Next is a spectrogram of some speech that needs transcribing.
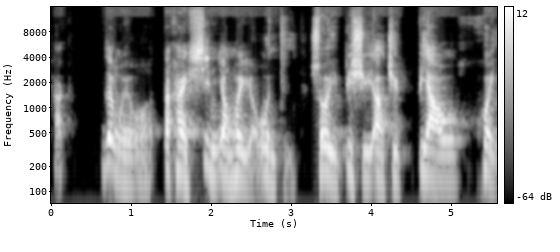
他认为我大概信用会有问题，所以必须要去标会。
